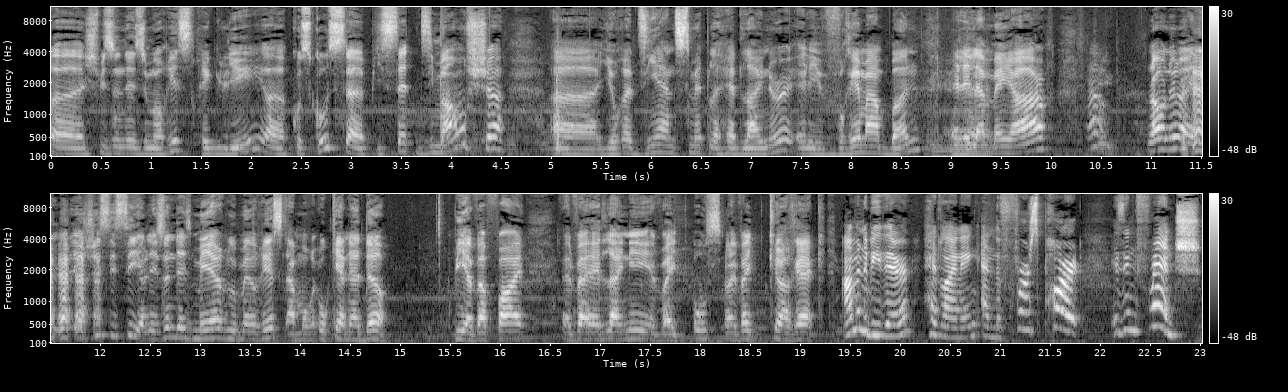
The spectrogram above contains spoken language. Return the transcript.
euh, je suis un des humoristes réguliers euh, Couscous. euh, Puis cet dimanche, euh, il y aura Diane Smith, le headliner. Elle est vraiment bonne. Elle est la meilleure. Oh. Non, non, non, elle, elle est juste ici. Elle est une des meilleures humoristes à Mont- au Canada. Puis elle va faire, I'm going to be there headlining, and the first part is in French,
